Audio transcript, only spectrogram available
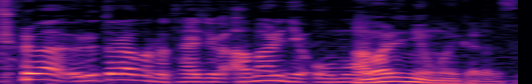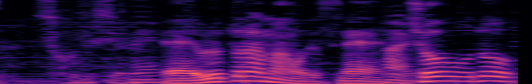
それはウルトラマンの体重があまりに重い。あまりに重いからです。そうですよね、えー、ウルトラマンをですね、はい、ちょうど、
